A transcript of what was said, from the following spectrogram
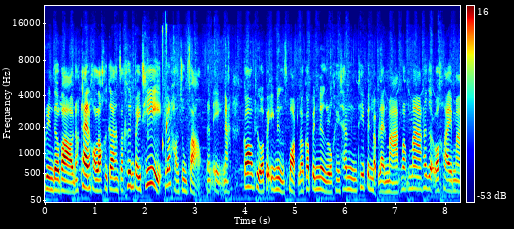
กรินเดอร์วาลนะแพลนของเราคือกำลังจะขึ้นไปที่ยอดเขาจุงฝาวนั่นเองนะ ก็ถือว่าเป็นอีกหนึ่งสปอตแล้วก็เป็นหนึ่งโลเคชันที่เป็นแบบแลนด์มาร์คมากๆ ถ้าเกิดว่าใครมา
